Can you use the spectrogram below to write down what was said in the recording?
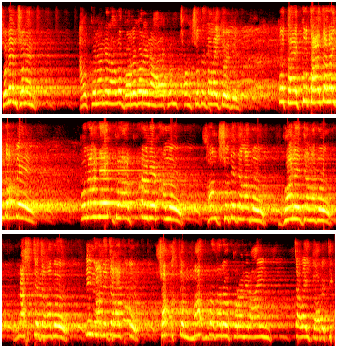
শোনেন শোনেন আল কোরআনের আলো ঘরে ঘরে না, এখন সংসদে জ্বালাইতে হইবে। কোথায় কোথায় জ্বালাইতে হবে? কোরআনের ঘর কোরআনের আলো, সংসদে জ্বালাবো, ঘরে জ্বালাবো, রাষ্ট্রে জ্বালাবো ইউনিয়নে জ্বালাবো সমস্ত মাছ বাজারেও কোরআনের আইন চালাইতে হবে, ঠিক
